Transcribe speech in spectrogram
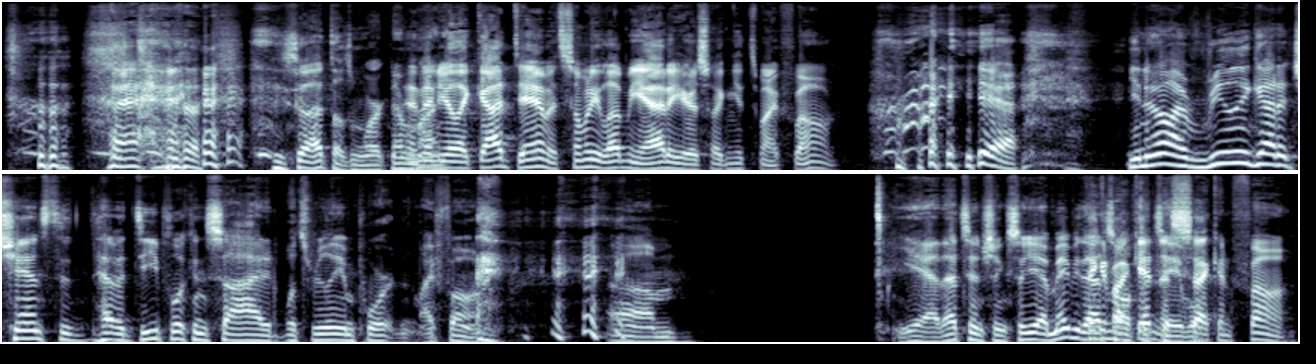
so that doesn't work. Never And mind. then you're like, God damn it, somebody let me out of here so I can get to my phone. right? yeah. You know, I really got a chance to have a deep look inside at what's really important, my phone. um, yeah, that's interesting. So yeah, maybe that's Thinking about off getting a second phone.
